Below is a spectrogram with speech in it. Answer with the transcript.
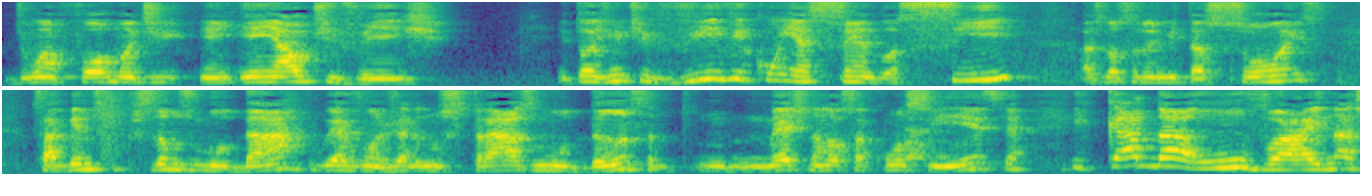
de uma forma de em, em altivez. Então a gente vive conhecendo a si, as nossas limitações, sabemos que precisamos mudar, porque o Evangelho nos traz mudança, mexe na nossa consciência, e cada um vai na,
